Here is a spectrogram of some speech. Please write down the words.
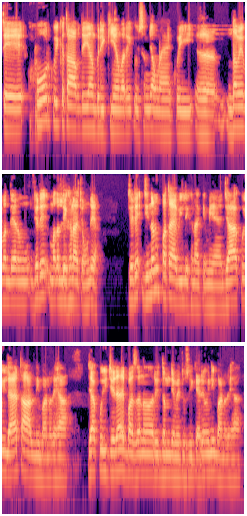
ਤੇ ਹੋਰ ਕੋਈ ਕਿਤਾਬ ਦੀਆਂ ਬਰੀਕੀਆਂ ਬਾਰੇ ਕੋਈ ਸਮਝਾਉਣਾ ਹੈ? ਕੋਈ ਨਵੇਂ ਬੰਦਿਆਂ ਨੂੰ ਜਿਹੜੇ ਮਤਲਬ ਲਿਖਣਾ ਚਾਹੁੰਦੇ ਆ? ਜਿਹੜੇ ਜਿਨ੍ਹਾਂ ਨੂੰ ਪਤਾ ਹੈ ਵੀ ਲਿਖਣਾ ਕਿਵੇਂ ਹੈ ਜਾਂ ਕੋਈ ਲਹਿ ਤਾਲ ਨਹੀਂ ਬਣ ਰਿਹਾ ਜਾਂ ਕੋਈ ਜਿਹੜਾ ਵਜ਼ਨ ਰਿਦਮ ਜਿਵੇਂ ਤੁਸੀਂ ਕਹਿ ਰਹੇ ਹੋ ਇਹ ਨਹੀਂ ਬਣ ਰਿਹਾ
